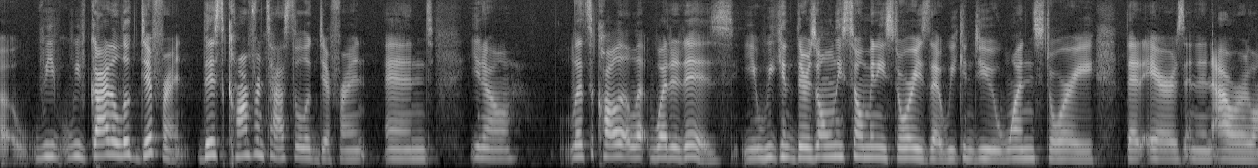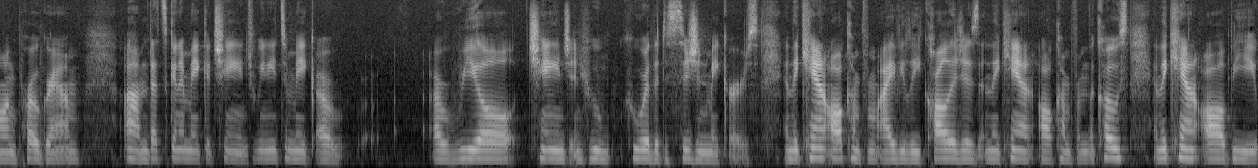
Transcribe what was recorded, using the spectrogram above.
uh, we've we've got to look different. This conference has to look different, and you know, let's call it what it is. You, we can. There's only so many stories that we can do. One story that airs in an hour-long program um, that's going to make a change. We need to make a a real change in who who are the decision makers, and they can't all come from Ivy League colleges, and they can't all come from the coast, and they can't all be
